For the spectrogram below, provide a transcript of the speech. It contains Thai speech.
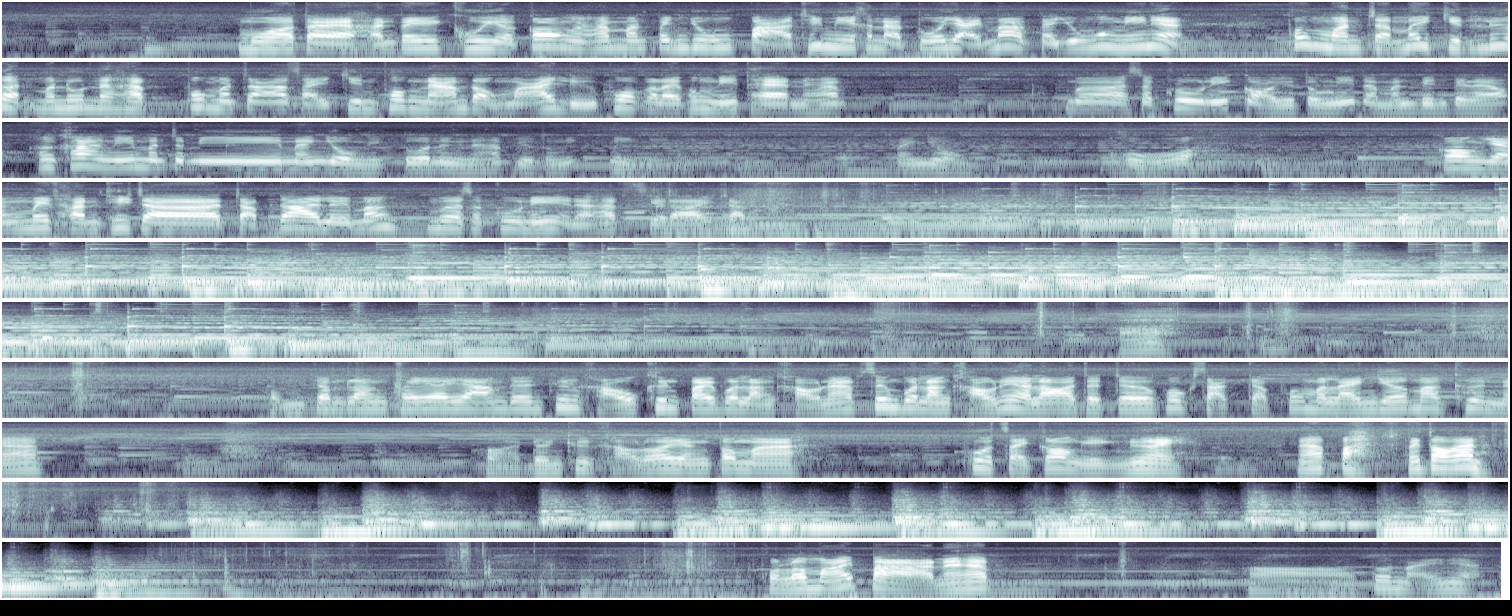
มัวแต่หันไปคุยกับกล้องนะครับ มันเป็นยุงป่าที่มีขนาดตัวใหญ่มาก แต่ยุงพวกนี้เนี่ย พวกมันจะไม่กินเลือดมนุษย์นะครับ พวกมันจะอาศัยกินพวกน้ำดอกไม้ หรือพวกอะไรพวกนี้แทนนะครับ เมื่อสักครู่นี้เกาะอยู่ตรงนี้แต่มันบินไปแล้ว ข้างๆนี้มันจะมีแมงโยงอีกตัวหนึ่งนะครับ อยู่ตรงนี้นี่นี่แมงโยง โอ้โห กล้องยังไม่ทันที่จะจับได้เลยมั้ง เมื่อสักครู่นี้นะครับ เสียดายจัง ลังพยายามเดินขึ้นเขาขึ้นไปบนหลังเขานะครับ ซึ่งบนหลังเขาเนี่ยเราอาจจะเจอพวกสัตว์กับพวกแมลงเยอะมากขึ้นนะเดินขึ้นเขาแล้วยังต้องมาพูดใส่กล้องอีกเหนื่อยนะไปไปต่อกันผลไม้ป่านะครับ อ่า ต้นไหนเนี่ย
